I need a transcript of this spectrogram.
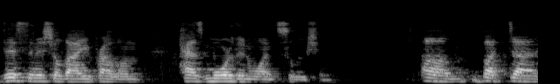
this initial value problem has more than one solution. Um, but uh,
